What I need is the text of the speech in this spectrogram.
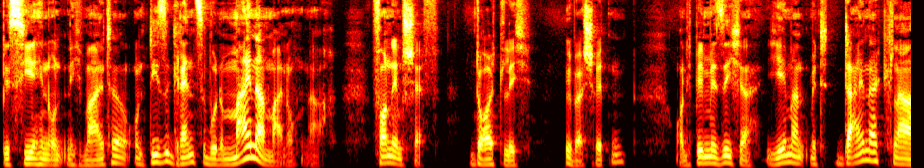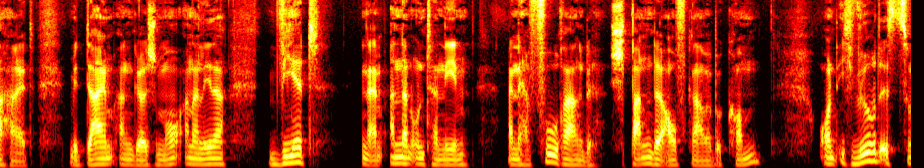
bis hierhin und nicht weiter. Und diese Grenze wurde meiner Meinung nach von dem Chef deutlich überschritten. Und ich bin mir sicher, jemand mit deiner Klarheit, mit deinem Engagement, Annalena, wird in einem anderen Unternehmen eine hervorragende, spannende Aufgabe bekommen. Und ich würde es zu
